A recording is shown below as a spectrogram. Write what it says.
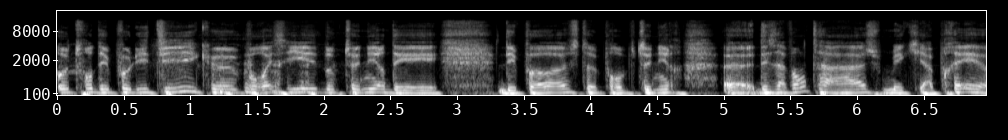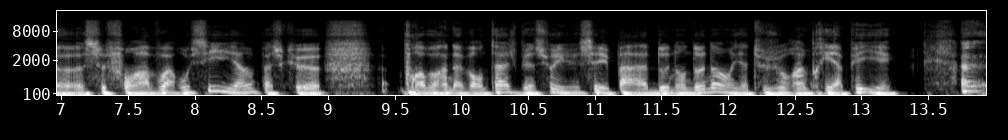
autour des politiques euh, pour essayer d'obtenir des, des postes, pour obtenir euh, des avantages, mais qui après euh, se font avoir aussi, hein, parce que pour avoir un avantage, bien sûr, c'est pas donnant-donnant. Il y a toujours un prix à payer. Euh,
